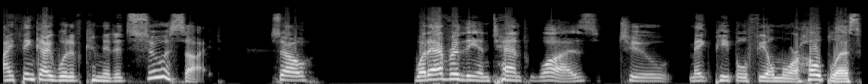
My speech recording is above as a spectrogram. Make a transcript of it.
I think I would have committed suicide. So whatever the intent was to make people feel more hopeless,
